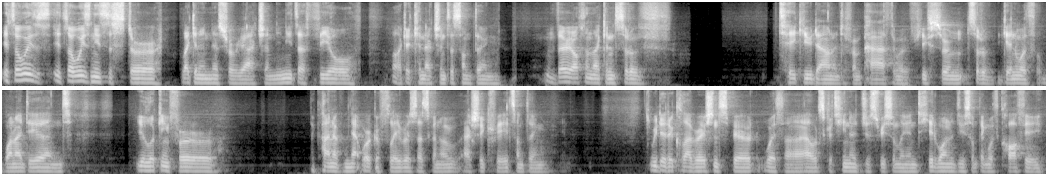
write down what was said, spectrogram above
it's always it's always needs to stir like an initial reaction you need to feel like a connection to something very often that can sort of take you down a different path and if you certain, sort of begin with one idea and you're looking for the kind of network of flavors that's going to actually create something we did a collaboration spirit with uh, Alex Kratena just recently, and he'd wanted to do something with coffee.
